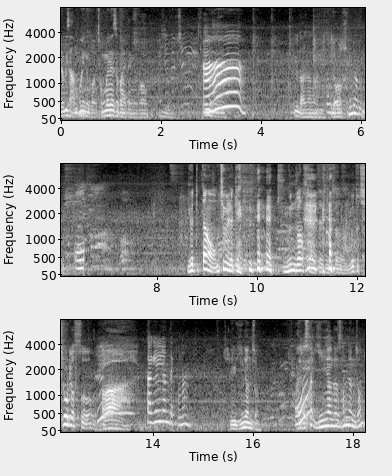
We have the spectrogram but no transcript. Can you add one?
여기서 안 보이는 거 정면에서 봐야 되는 거 아, 이거 나잖아. 여 한여름에. 어. 이것도 땅 엄청 밀렸겠네. 죽는 줄 알았어 그때 진짜. 이것도 7월이었어. 와. 딱 1년 됐구나. 이거 2년 전. 아, 이거 사, 2년 전, 3년 전?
